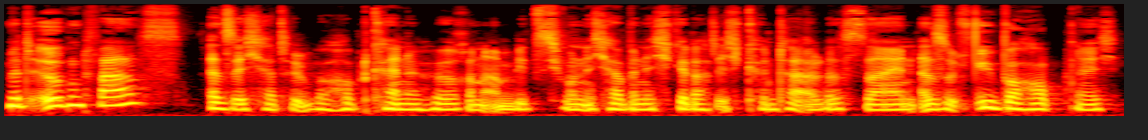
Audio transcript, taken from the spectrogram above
mit irgendwas. Also ich hatte überhaupt keine höheren Ambitionen. Ich habe nicht gedacht, ich könnte alles sein. Also überhaupt nicht.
